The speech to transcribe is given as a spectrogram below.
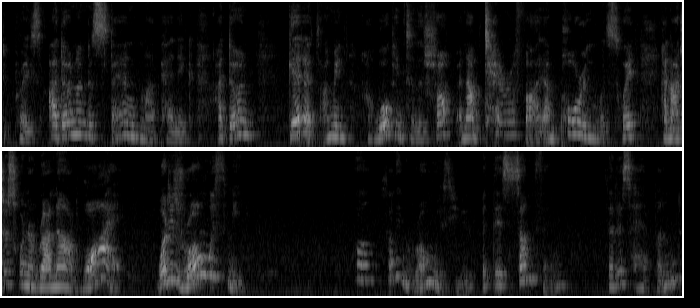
depressed. I don't understand my panic. I don't get it. I mean, I walk into the shop and I'm terrified. I'm pouring with sweat and I just want to run out. Why? What is wrong with me? Nothing wrong with you, but there's something that has happened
